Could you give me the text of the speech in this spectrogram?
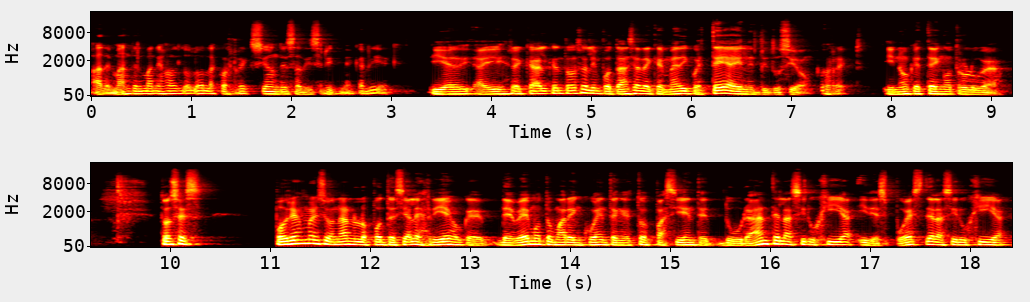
además del manejo del dolor, la corrección de esa disritmia cardíaca. Y ahí recalca entonces la importancia de que el médico esté ahí en la institución. Correcto y no que esté en otro lugar. Entonces, ¿podrías mencionarnos los potenciales riesgos que debemos tomar en cuenta en estos pacientes durante la cirugía y después de la cirugía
